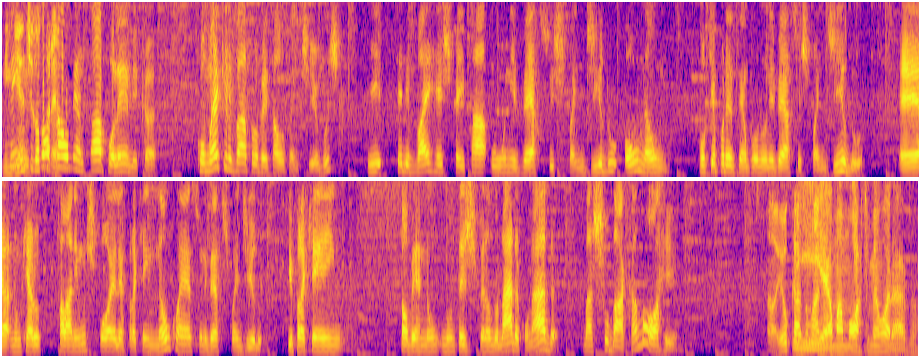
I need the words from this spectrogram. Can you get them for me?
Ninguém Sim, antigo só aparece. para aumentar a polêmica, como é que ele vai aproveitar os antigos e se ele vai respeitar o universo expandido ou não? Porque, por exemplo, no universo expandido, é, não quero falar nenhum spoiler para quem não conhece o universo expandido e para quem talvez não, não esteja esperando nada com nada, mas Chewbacca morre. Não, eu caso E uma, é uma morte memorável.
